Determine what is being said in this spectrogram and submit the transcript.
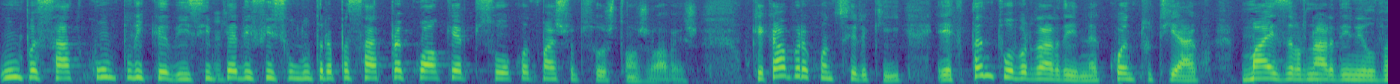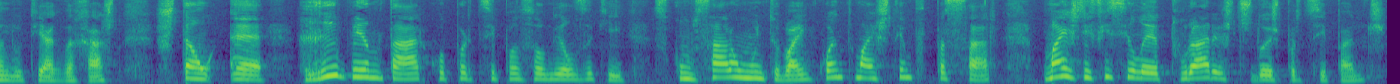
um passado complicadíssimo que é difícil de ultrapassar para qualquer pessoa, quanto mais para pessoas tão jovens. O que acaba por acontecer aqui é que tanto a Bernardina quanto o Tiago, mais a Bernardina e levando o Tiago de arrasto, estão a rebentar com a participação deles aqui. Se começaram muito bem, quanto mais tempo passar, mais difícil é aturar estes dois participantes.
